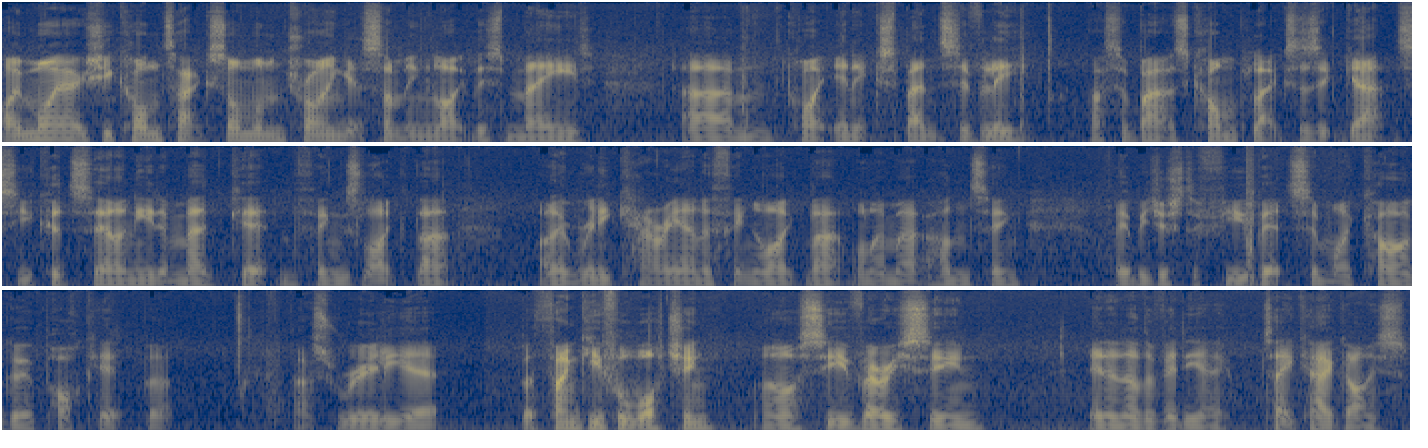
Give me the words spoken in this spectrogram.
I might actually contact someone and try and get something like this made um, quite inexpensively. That's about as complex as it gets. You could say I need a med kit and things like that. I don't really carry anything like that when I'm out hunting. Maybe just a few bits in my cargo pocket, but that's really it. But thank you for watching, and I'll see you very soon in another video. Take care, guys.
